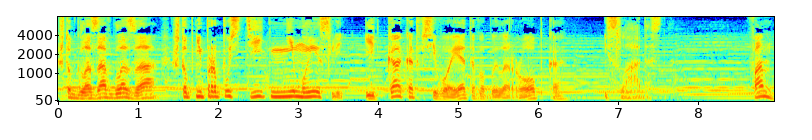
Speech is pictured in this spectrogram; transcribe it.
чтобы глаза в глаза, чтобы не пропустить ни мысли. И как от всего этого было робко и сладостно. Фан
